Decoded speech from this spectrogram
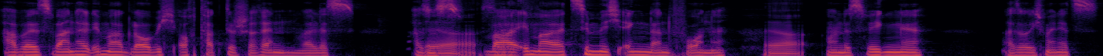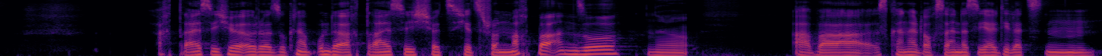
Aber es waren halt immer, glaube ich, auch taktische Rennen, weil es, also Ja, es war immer ziemlich eng dann vorne. Ja, Und deswegen, äh, also ich meine jetzt 8,30 hör- oder so knapp unter 8,30 hört sich jetzt schon machbar an so. ja, Aber es kann halt auch sein, dass sie halt die letzten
